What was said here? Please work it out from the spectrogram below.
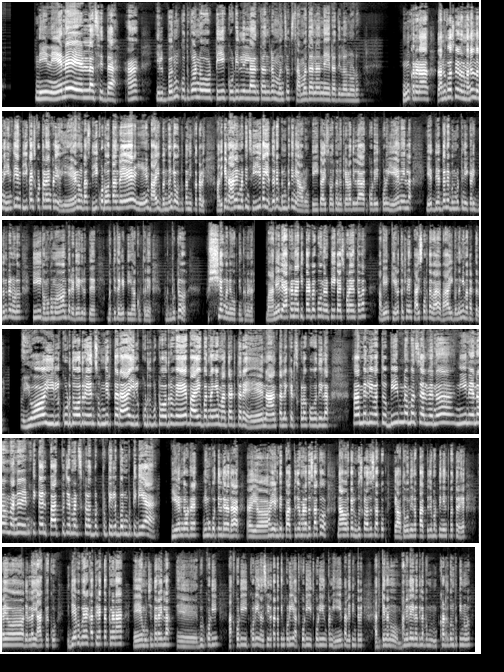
ನೀನೇನೇ ಹೇಳ ಸಿದ್ಧ ಆ? ಇಲ್ಲಿ ಬಂದು ಕುತ್ಕೊಂಡು ಟೀ ಕುಡಿಲಿಲ್ಲ ಅಂತಂದ್ರೆ ಮನ್ಸಿಗೆ ಸಮಾಧಾನನೇ ಇರೋದಿಲ್ಲ ನೋಡು. ಹ್ಞೂ ಕಣ ನನಗೋಸ್ಕರ ನನ್ನ ಮನೇಲಿ ನನ್ನ ಹಿಂದೆ ಟೀ ಕಾಯಿಸಿ ಅಂತ ಏನು ಬಸ್ ಟೀ ಕೊಡು ಅಂತಂದ್ರೆ ಏನು ಬಾಯಿ ಬಂದಂಗೆ ಓದ್ತಾನೆ ನಿಂತ್ಕೊತಾಳೆ ಅದಕ್ಕೆ ನಾನೇನು ಮಾಡ್ತೀನಿ ಸೀದಾ ಎದ್ದರೆ ಬಂದ್ಬಿಡ್ತೀನಿ ಅವ್ರು ಟೀ ಕಾಯಿಸು ಅಂತ ಕೇಳೋದಿಲ್ಲ ಕೊಡಿ ಕೊಡು ಏನಿಲ್ಲ ಎದ್ದನೆ ಬಂದ್ಬಿಡ್ತೀನಿ, ಈ ಕಡೆ ಬಂದ್ರೆ ನೋಡು, ಟೀ ಘಮ ಅಂತ ರೆಡಿ ಆಗಿರುತ್ತೆ. ಬತ್ತಿದಂಗೆ ಟೀ ಹಾಕೊಡ್ತಾನೆ ಬಿಟ್ಬಿಟ್ಟು ಖುಷಿಯಾಗಿ ಮನೆ ಹೋಗ್ತೀನಿ ಕಣ ಮನೇಲಿ ಯಾಕಣ್ಣ ಕಿತ್ತಾಡ್ಬೇಕು ನಾನು ಟೀ ಕಾಯಿಸ್ಕೊಡೆ ಅಂತವ? ಅವೇನು ಕೇಳಿದ ತಕ್ಷಣ ಕಾಯಿಸ್ಕೊಡ್ತಾವ ಬಾಯಿ ಬಂದಂಗೆ ಮಾತಾಡ್ತಾರೆ. ಅಯ್ಯೋ, ಇಲ್ಲಿ ಕುಡ್ದು ಹೋದ್ರೆ ಏನು ಸುಮ್ಮನಿರ್ತಾರ ಇಲ್ಲಿ ಕುಡ್ದ್ಬಿಟ್ಟು ಹೋದ್ರೆ ಬಾಯಿ ಬಂದಂಗೆ ಮಾತಾಡ್ತಾರೆ. ನಾನು ತಲೆ ಕೆಡ್ಸ್ಕೊಳಕ್ ಹೋಗೋದಿಲ್ಲ. ಆಮೇಲೆ ಇವತ್ತು ಭೀಮ್ ನಮಸ್ತೆ ಅಲ್ವೇನೋ? ನೀನೇನೋ ಮನೆ ಹೆಂಡತಿ ಕೈಲಿ ಪಾತ್ ಪೂಜೆ ಮಾಡಿಸ್ಕೊಳ್ಳೋದು ಬಿಟ್ಬಿಟ್ಟು ಇಲ್ಲಿ ಬಂದ್ಬಿಟ್ಟಿದ್ಯಾ? ಏನ್ ನೋಡ್ರೆ? ನಿಮ್ಗೆ ಗೊತ್ತಿಲ್ಲದ ಅಯ್ಯೋ ಎಂಟಿ ಪಾತ್ ಪೂಜೆ ಮಾಡೋದು ಸಾಕು. ನಾವು ಅವ್ರ ಕೈ ಮುಗಿಸ್ಕೊಳ್ಳೋದು ಸಾಕು. ಯಾವ ಒಂದಿನ ಪಾತ್ ಪೂಜೆ ಮಾಡ್ತೀನಿ ಅಂತ ಬರ್ತಾರೆ ಅಯ್ಯೋ ಅದೆಲ್ಲ ಯಾಕೆ ಬೇಕು? ಇದೇ ಬೇರೆ ಕತೆ ಹಾಕ್ತಾರೆ ಕಣ ಏ ಮುಂಚಿನ ಇಲ್ಲ. ಏ ದುಡ್ಡು ಕೊಡಿ ಅದು ಕೊಡಿ ಇದು ಕೊಡಿ ನಾನು ಸೀರೆ ಕೊಡಿ ಅದು ಕೊಡಿ ಇದು ಕೊಡಿ ಅಂತ ಏನು ತಲೆ ತಿಂತವೆ? ಅದಕ್ಕೆ ನಾನು ಮನೇಲಿ ಇರೋದಿಲ್ಲ ಕಡ್ದು ಬಂದ್ಬಿಡ್ತೀನಿ ನೋಡು.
